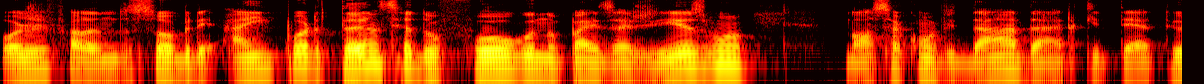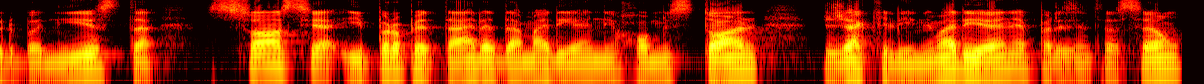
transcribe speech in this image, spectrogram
Hoje falando sobre a importância do fogo no paisagismo nossa convidada, arquiteta e urbanista, sócia e proprietária da Mariane Home Store, Jaqueline Mariane, apresentação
